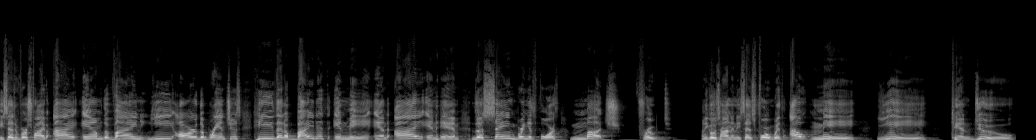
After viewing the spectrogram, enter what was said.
He says in verse 5, I am the vine, ye are the branches. He that abideth in me, and I in him, the same bringeth forth much fruit. And he goes on and he says, For without me ye can do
